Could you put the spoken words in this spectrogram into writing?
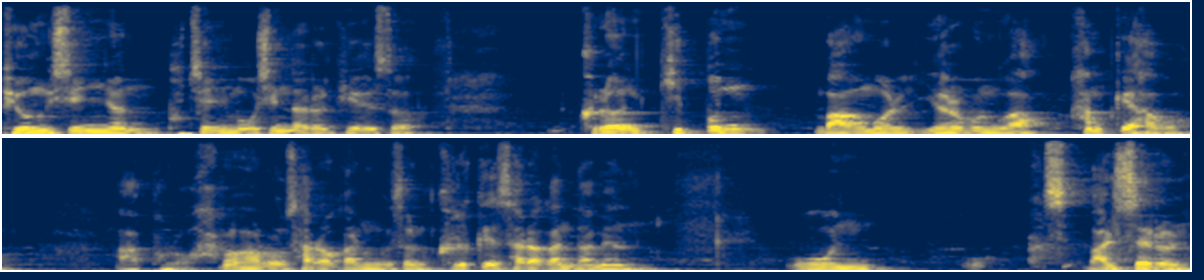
병신년 부처님 오신 날을 기해서 그런 기쁜 마음을 여러분과 함께 하고 앞으로 하루하루 살아가는 것을 그렇게 살아간다면 온 말세를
